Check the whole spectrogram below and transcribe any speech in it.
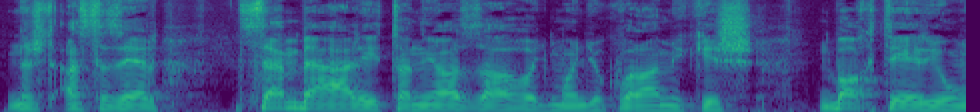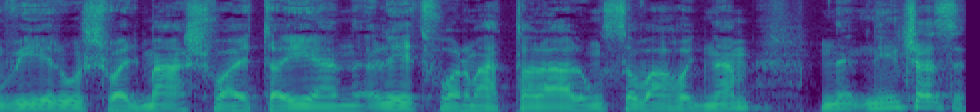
Most azt azért szembeállítani azzal, hogy mondjuk valami kis baktérium, vírus, vagy másfajta ilyen létformát találunk, szóval, hogy nem, nincs az,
